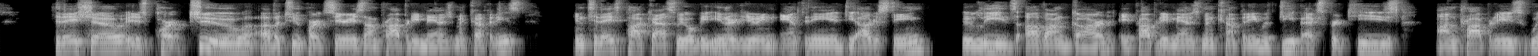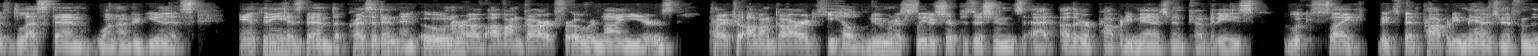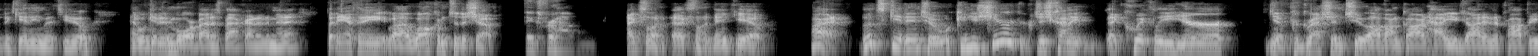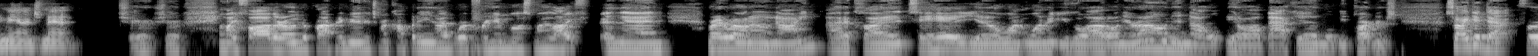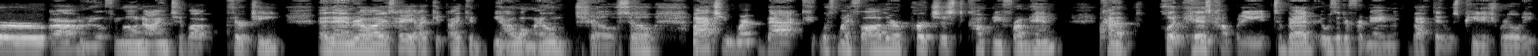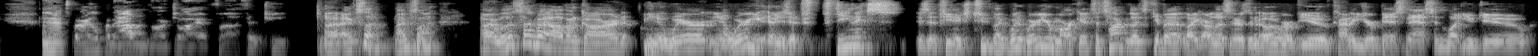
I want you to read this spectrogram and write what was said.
Today's show is part two of a two part series on property management companies. In today's podcast, we will be interviewing Anthony D'Agostine, who leads Avant Garde, a property management company with deep expertise on properties with less than 100 units. Anthony has been the president and owner of Avant Garde for over nine years. Prior to Avant Garde, he held numerous leadership positions at other property management companies. Looks like it's been property management from the beginning with you. And we'll get in more about his background in a minute. But Anthony, uh, welcome to the show. Thanks for having me. Excellent. Excellent. Thank you. All right, let's get into it. Can you share just kind of like quickly your you know progression to avant-garde how you got into property management Sure, sure. My father owned a property management company and I worked for him most of my life. And then right around 09, I had a client say, Hey, you know, why, why don't you go out on your own and I'll, you know, I'll back you and we'll be partners. So I did that for, I don't know, from 09 to about 13 and then realized, Hey, I could, I could, you know, I want my own show. So I actually went back with my father, purchased company from him, kind of put his company to bed. It was a different name back then. It was P&H Realty. And that's when I opened Avant Garde, July of uh, 13. Uh, excellent. Excellent. All right. Well, let's talk about Avant Garde. You know, where, you know, where you, is it Phoenix? Is it Phoenix two? Like where, where are your markets? Let's talk, let's give a, like our listeners an overview of kind of your business and what you do.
